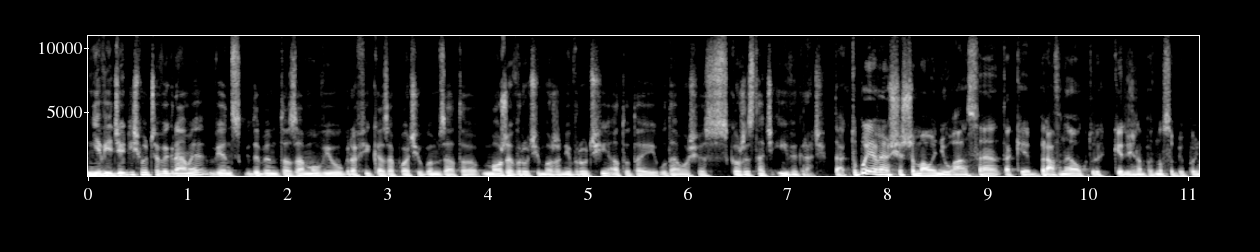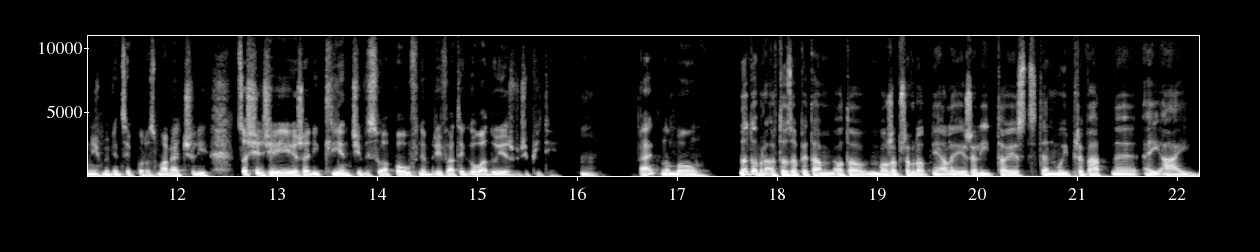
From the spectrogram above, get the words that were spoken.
nie wiedzieliśmy, czy wygramy, więc gdybym to zamówił grafika, zapłaciłbym za to. Może wróci, może nie wróci, a tutaj udało się skorzystać i wygrać. Tak, tu pojawiają się jeszcze małe niuanse, takie prawne, o których kiedyś na pewno sobie powinniśmy więcej porozmawiać, czyli co się dzieje, jeżeli klient ci wysyła poufny brief, a ty go ładujesz w GPT. Hmm. Tak? No bo no dobra, ale to zapytam o to może przewrotnie, ale jeżeli to jest ten mój prywatny AI,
